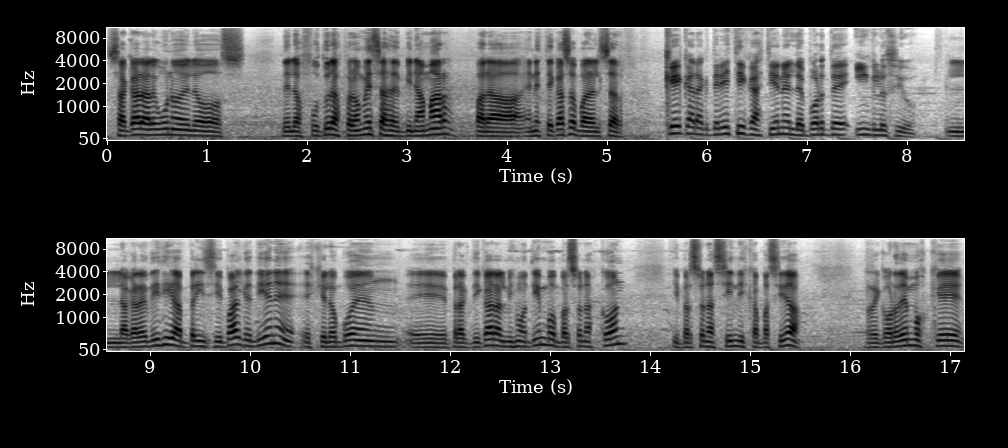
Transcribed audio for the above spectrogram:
sacar alguno de los de las futuras promesas de Pinamar para en este caso para el surf. ¿Qué características tiene el deporte inclusivo? La característica principal que tiene es que lo pueden eh, practicar al mismo tiempo personas con y personas sin discapacidad. Recordemos que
